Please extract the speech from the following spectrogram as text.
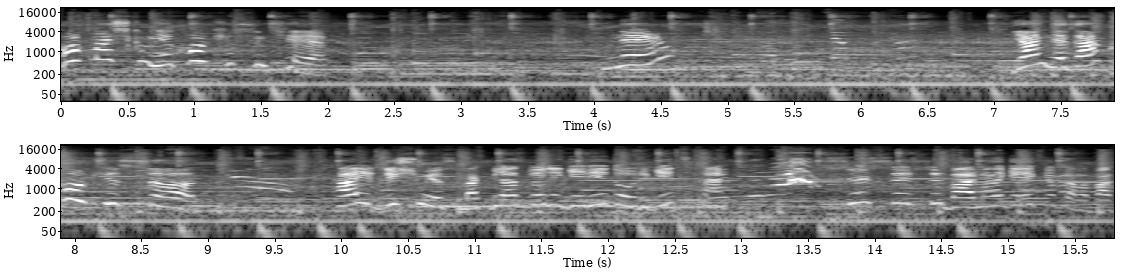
Korkma aşkım niye korkuyorsun ki? Ne? Ya neden korkuyorsun? Hayır düşmüyorsun. Bak biraz böyle geriye doğru git. Heh. Sür sür sür. Bağırmana gerek yok ama bak.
